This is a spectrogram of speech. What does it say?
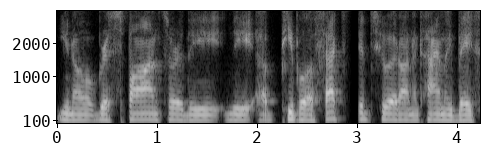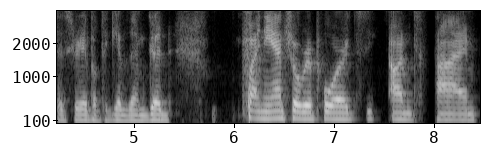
you know response or the the uh, people affected to it on a timely basis. You're able to give them good financial reports on time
